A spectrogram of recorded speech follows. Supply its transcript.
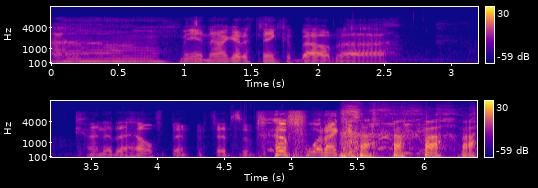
Oh, man, now I got to think about uh, kind of the health benefits of, of what I can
